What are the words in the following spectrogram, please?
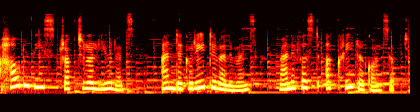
How do these structural units and decorative elements manifest a greater concept?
